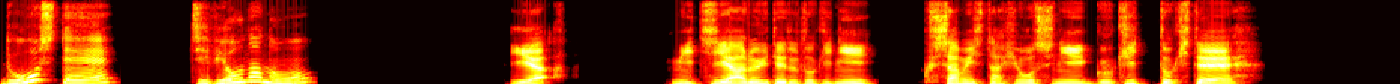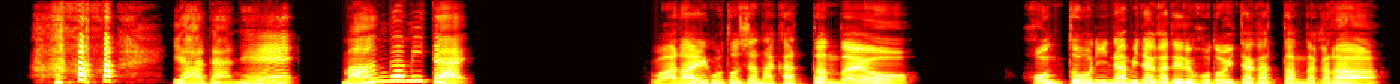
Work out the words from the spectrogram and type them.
どうして？持病なの？いや、道歩いてる時にくしゃみした拍子にグキッときて、やだね。漫画みたい。笑い事じゃなかったんだよ。本当に涙が出るほど痛かったんだから。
